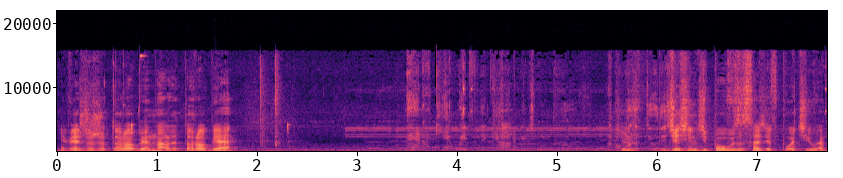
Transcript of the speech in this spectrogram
Nie wierzę, że to robię, no ale to robię. Już 10,5 w zasadzie wpłaciłem.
